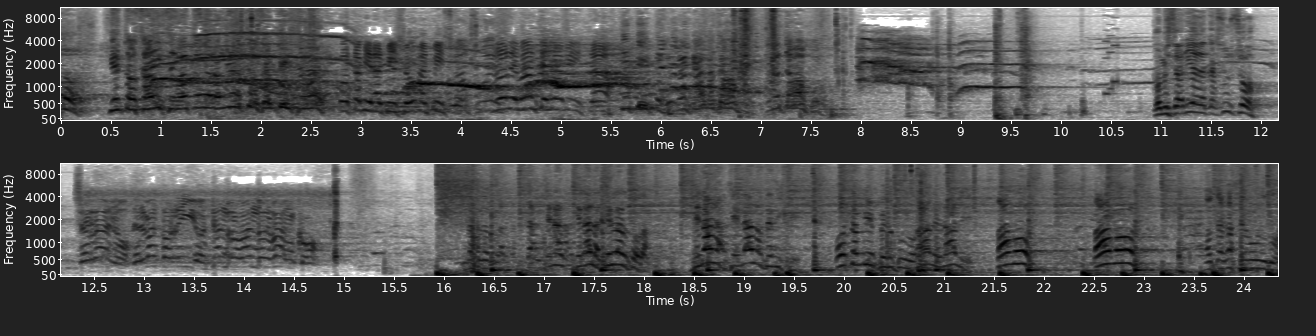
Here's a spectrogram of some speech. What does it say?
Todos. Y entonces ahí se va toda la vida todos al piso, ¿eh? Vos también al piso, al piso. No levanten la vista. Quietito, acá, acá abajo. Acá abajo. Comisaría de Acasuso. Serrano, del Banco Río, están robando el banco. Dale, llenala, llenala, llenala toda. Llenala, llenala, te dije. Vos también, pelotudo. Dale, dale. Vamos. Vamos. No te hagas el boludo.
